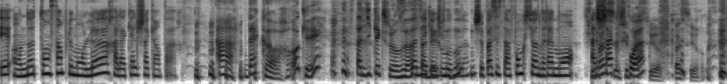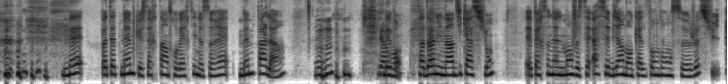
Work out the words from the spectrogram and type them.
et en notant simplement l'heure à laquelle chacun part. Ah, d'accord, ok. Ça dit quelque chose. Hein, ça, dit quelque chose. Je ne sais pas si ça fonctionne vraiment à chaque fois. Je suis pas sûr. Je suis pas sûr. Mais Peut-être même que certains introvertis ne seraient même pas là. Mhm. Mais bon, ça donne une indication. Et personnellement, je sais assez bien dans quelle tendance je suis.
